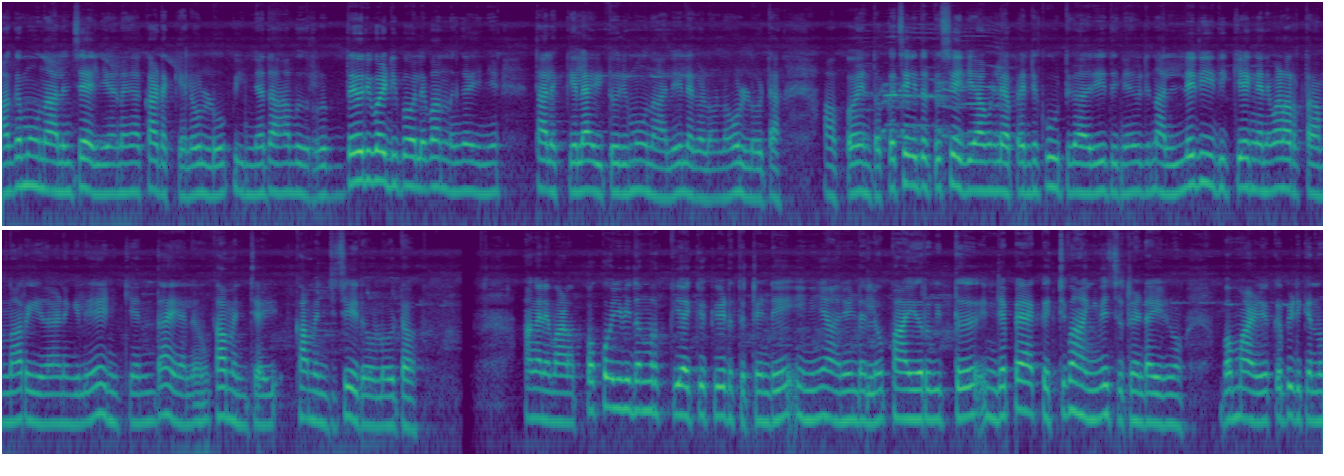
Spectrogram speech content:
ആകെ മൂന്നാലും ചെലിയാണ് കടക്കലുള്ളൂ. പിന്നെ അത് ആ വെറുതെ ഒരു വടി പോലെ വന്നു കഴിഞ്ഞ് തലക്കലായിട്ട് ഒരു മൂന്നാൽ ഇലകളൊന്നും ഉള്ളൂ കേട്ടോ അപ്പോൾ എന്തൊക്കെ ചെയ്തിട്ട് ശരിയാവില്ല അപ്പോൾ എന്റെ കൂട്ടുകാർ ഇതിനെ ഒരു നല്ല രീതിക്ക് എങ്ങനെ വളർത്താമെന്ന് അറിയുകയാണെങ്കിൽ എനിക്ക് എന്തായാലും കമന്റ് കമന്റ് ചെയ്തോളൂ കേട്ടോ അങ്ങനെ വളപ്പൊക്കെ ഒരുവിധം വൃത്തിയാക്കിയൊക്കെ എടുത്തിട്ടുണ്ട്. ഇനി ഞാനുണ്ടല്ലോ പയർ വിത്തിന്റെ പാക്കറ്റ് വാങ്ങി വെച്ചിട്ടുണ്ടായിരുന്നു. അപ്പം മഴയൊക്കെ പിടിക്കുന്ന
